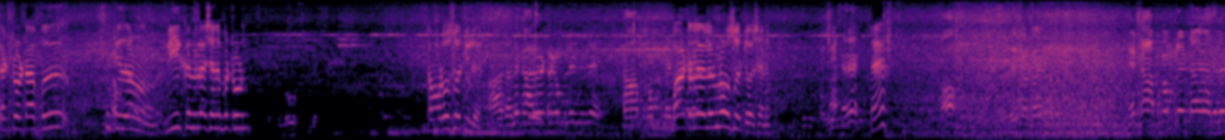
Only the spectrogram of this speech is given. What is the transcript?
പെട്രോൾ ടാപ്പ് പുതിയതാണോ? ലീക്ക് ഉണ്ടല്ലോ ശാന പെട്രോൾ നമ്മുടെ ഹോസ് പറ്റൂലേ? വാട്ടർ ലെവലിൽ ഹോസ് പറ്റുമോ ശാനം ഏ? ടാപ്പ് കംപ്ലൈന്റ് ആയ അതിന്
